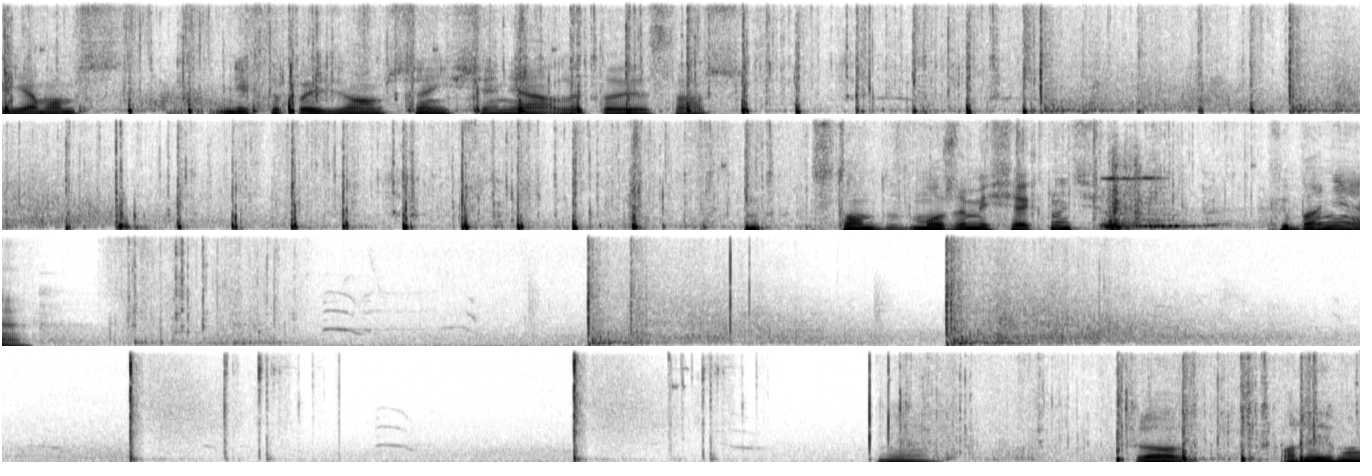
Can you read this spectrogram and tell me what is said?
Ej, ja mam... Nie chcę powiedzieć, że mam szczęście, nie? Ale to jest aż... Stąd może mnie sieknąć? Chyba. Nie. Lol. Ale ja mam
